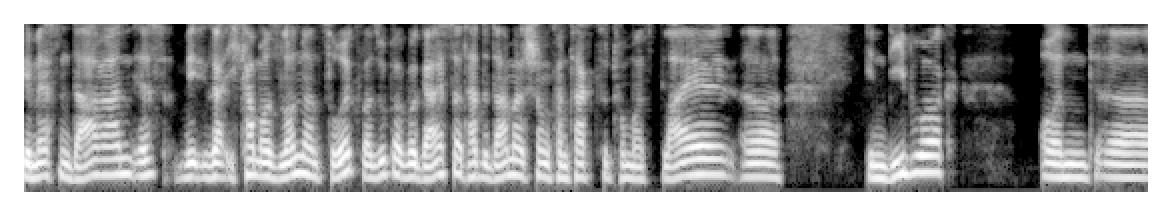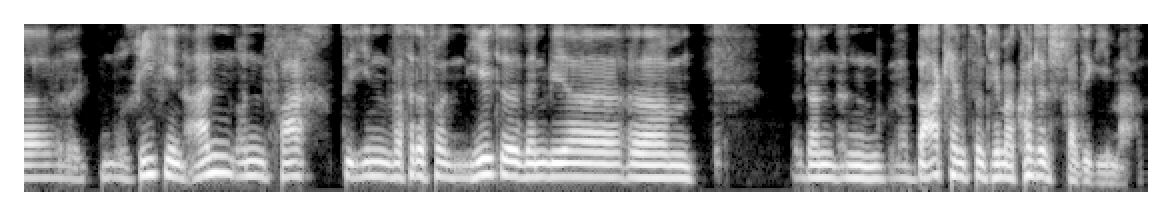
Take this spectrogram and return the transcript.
gemessen daran ist wie gesagt, ich kam aus London zurück, war super begeistert, hatte damals schon Kontakt zu Thomas Bleil, äh, in Dieburg und, äh, rief ihn an und fragte ihn, was er davon hielte, wenn wir, ähm, dann 'n Barcamp zum Thema Content-Strategie machen.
